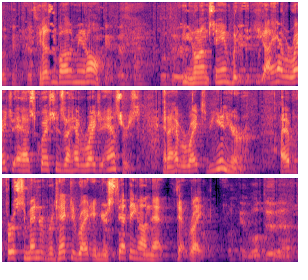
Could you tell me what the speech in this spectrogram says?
okay, that's It doesn't bother me at all. Okay, that's fine, we'll do. You know what I'm saying? But I have a right to ask questions, I have a right to answers, and I have a right to be in here. I have a First Amendment protected right, and you're stepping on that, that right. Okay, we'll do that.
